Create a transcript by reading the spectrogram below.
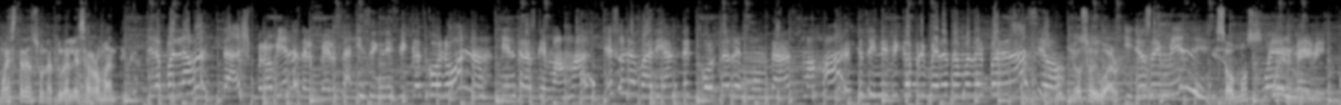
muestran su naturaleza romántica. La Yo soy Warren Y yo soy Mindy. y somos Well, Well Maybe. Maybe.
